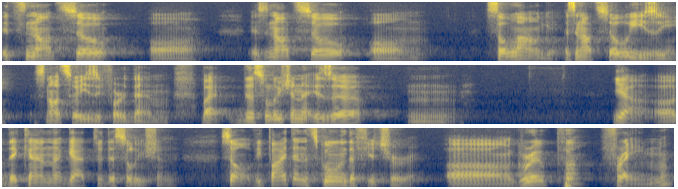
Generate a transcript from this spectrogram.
it's not so uh, it's not so um, so long. It's not so easy. It's not so easy for them. But the solution is a uh, mm, yeah, uh, they can get to the solution. So VPython is School in the future. Uh, group frame.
